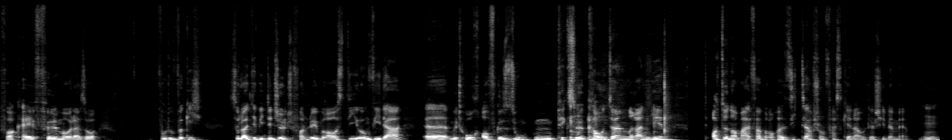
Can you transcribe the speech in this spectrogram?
4K-Filme oder so, wo du wirklich so Leute wie Digital Foundry brauchst, die irgendwie da äh, mit hoch aufgezoomten Pixel-Countern rangehen. Otto Normalverbraucher sieht da schon fast keine Unterschiede mehr. Mhm.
